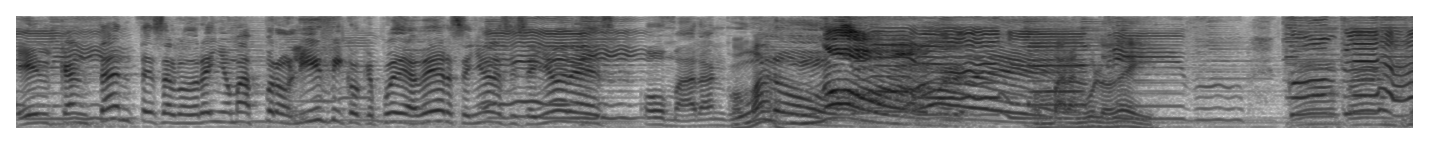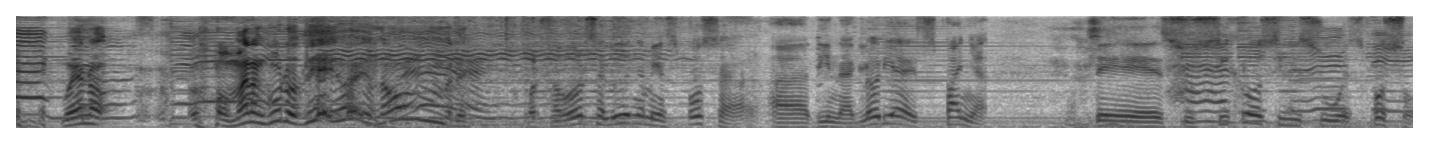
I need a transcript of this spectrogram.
El cantante salvadoreño más prolífico que puede haber, señoras y señores, Omar Angulo. Omar. ¡No! ¡Ay! Un Barangulo Day. Bueno, Omar Angulo hoy, no hombre. Por favor, saluden a mi esposa, a Dina Gloria España, de sus hijos y su esposo.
